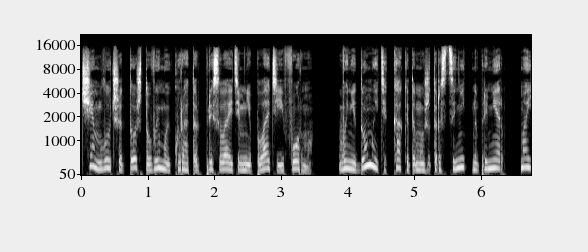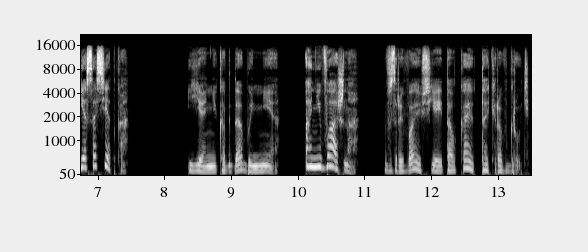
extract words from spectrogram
Чем лучше то, что вы, мой куратор, присылаете мне платье и форму? Вы не думаете, как это может расценить, например, моя соседка?» «Я никогда бы не...» «А неважно!» Взрываюсь я и толкаю Такера в грудь.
